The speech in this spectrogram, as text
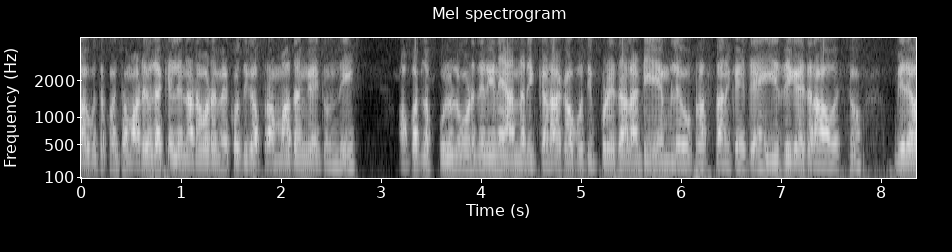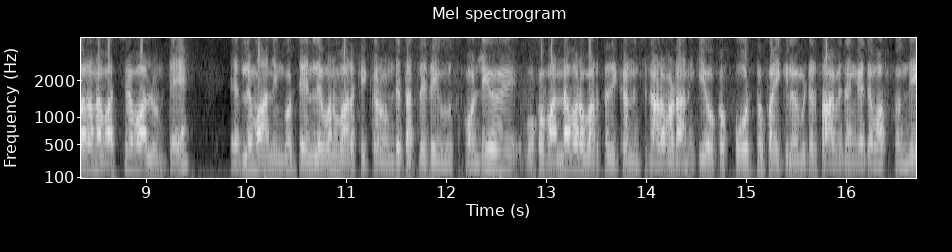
కాకపోతే కొంచెం అడవిలోకి వెళ్ళి నడవడమే కొద్దిగా ప్రమాదంగా అవుతుంది అప్పట్లో పులులు కూడా తిరిగినాయి అన్నారు ఇక్కడ. కాకపోతే ఇప్పుడైతే అలాంటి ఏం లేవు ప్రస్తుతానికైతే. ఈజీగా అయితే రావచ్చు. మీరు ఎవరైనా వచ్చే వాళ్ళు ఉంటే ఎర్లీ మార్నింగ్ టెన్ లెవెన్ వరకు ఇక్కడ ఉండేటట్లయితే చూసుకోండి. ఒక వన్ అవర్ పడుతుంది ఇక్కడ నుంచి నడవడానికి ఒక ఫోర్ టు ఫైవ్ కిలోమీటర్స్ ఆ విధంగా అయితే వస్తుంది.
